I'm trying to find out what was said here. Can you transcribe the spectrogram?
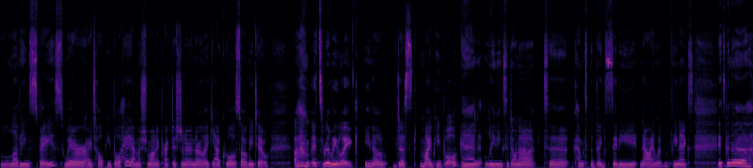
loving space where i tell people hey i'm a shamanic practitioner and they're like yeah cool so me too. Um, it's really like you know just my people. And leaving sedona to come to the big city now i live in phoenix it's been a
